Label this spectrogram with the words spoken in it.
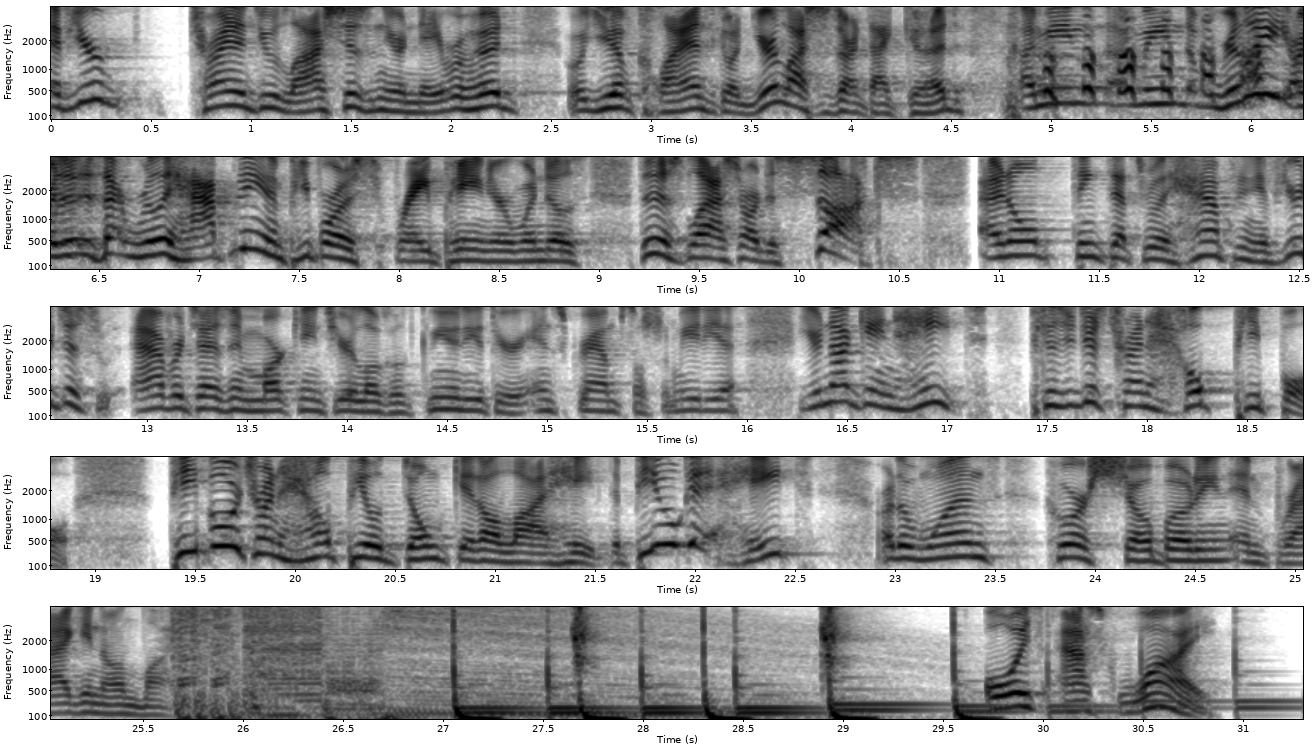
if you're trying to do lashes in your neighborhood or you have clients going your lashes aren't that good. I mean i mean really? Or is that really happening? And people are spray painting your windows. This lash artist sucks. I don't think that's really happening. If you're just advertising and marketing to your local community through your instagram social media you're not getting hate because you're just trying to help people. People who are trying to help people don't get a lot of hate. The people who get hate are the ones who are showboating and bragging online always ask why.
